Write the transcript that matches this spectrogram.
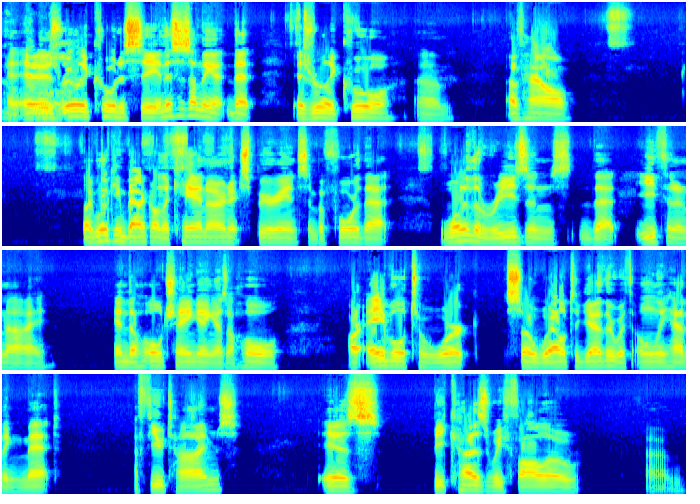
Oh, and it was really cool to see. And this is something that, that is really cool um, of how, like looking back on the CanIRON experience and before that, one of the reasons that Ethan and I, and the whole chain gang as a whole, are able to work so well together with only having met a few times is because we follow um,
